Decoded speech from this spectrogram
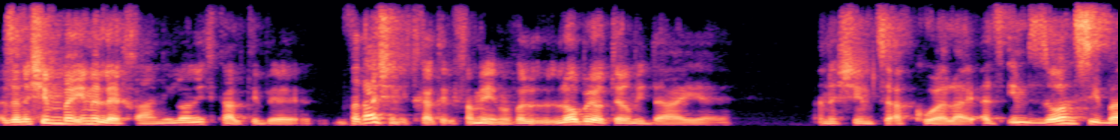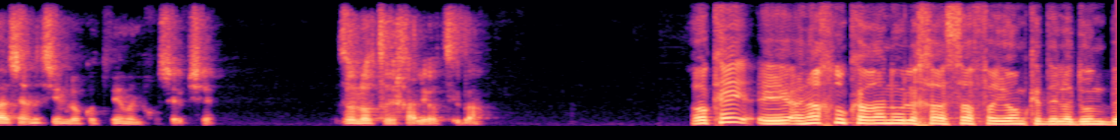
אז אנשים באים אליך, אני לא נתקלתי, ב... בוודאי שנתקלתי לפעמים, אבל לא ביותר מדי אה, אנשים צעקו עליי. אז אם זו הסיבה שאנשים לא כותבים, אני חושב שזו לא צריכה להיות סיבה. אוקיי, okay, אה, אנחנו קראנו לך אסף היום כדי לדון ב...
